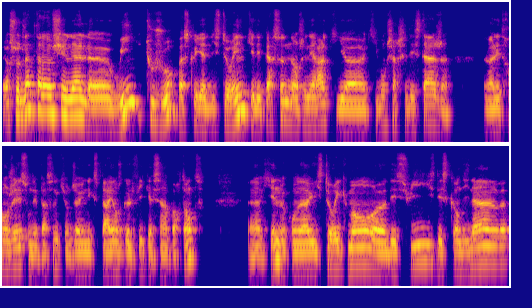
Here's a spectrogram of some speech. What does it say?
Alors sur de l'international, euh, oui, toujours, parce qu'il y a de l'historique et les personnes en général qui, euh, qui vont chercher des stages euh, à l'étranger sont des personnes qui ont déjà une expérience golfique assez importante. Euh, qui viennent. Donc on a historiquement des Suisses, des Scandinaves,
